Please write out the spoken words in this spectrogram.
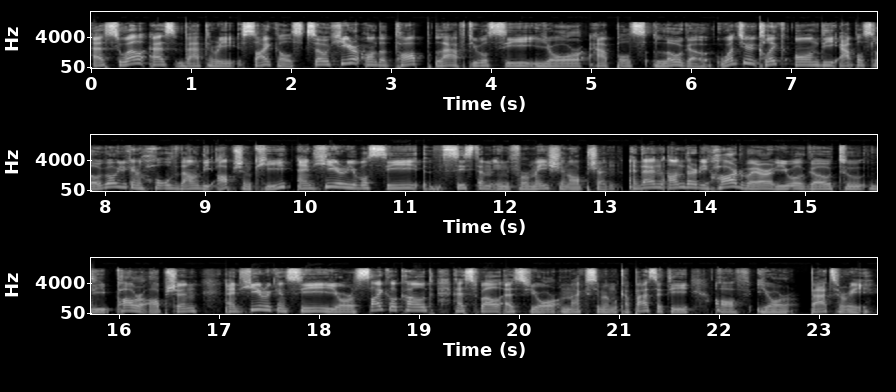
as well as battery cycles. So here on the top left you will see your Apple's logo. Once you click on the Apple's logo you can hold down the option key and here you will see system information option. And then under the hardware you will go to the power option and here you can see your cycle count as well as your maximum capacity of your battery.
